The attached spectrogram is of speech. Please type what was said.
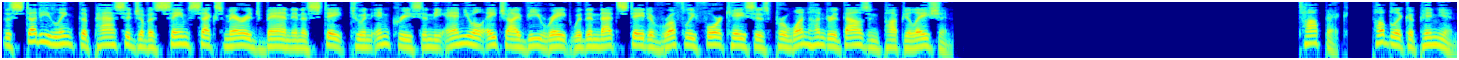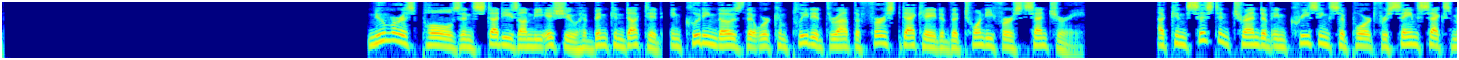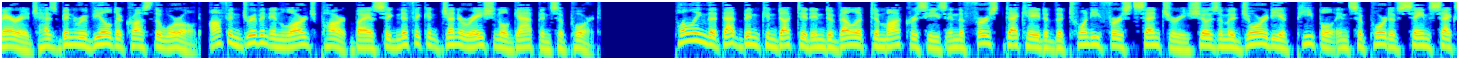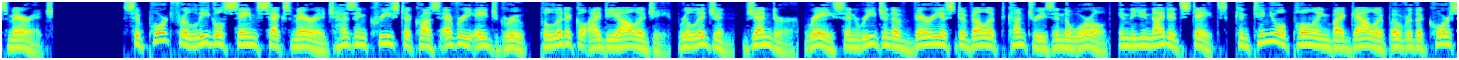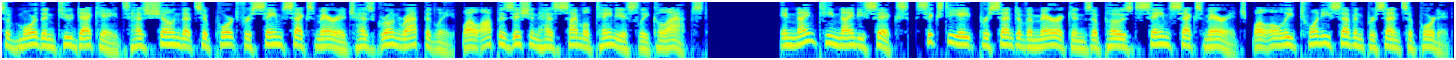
The study linked the passage of a same-sex marriage ban in a state to an increase in the annual HIV rate within that state of roughly 4 cases per 100,000 population. Public opinion Numerous polls and studies on the issue have been conducted, including those that were completed throughout the first decade of the 21st century. A consistent trend of increasing support for same-sex marriage has been revealed across the world, often driven in large part by a significant generational gap in support. Polling that that been conducted in developed democracies in the first decade of the 21st century shows a majority of people in support of same-sex marriage. Support for legal same-sex marriage has increased across every age group, political ideology, religion, gender, race and region of various developed countries in the world. In the United States, continual polling by Gallup over the course of more than 2 decades has shown that support for same-sex marriage has grown rapidly, while opposition has simultaneously collapsed. In 1996, 68% of Americans opposed same-sex marriage, while only 27% supported.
